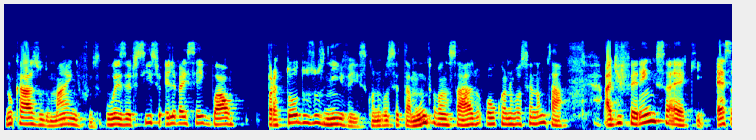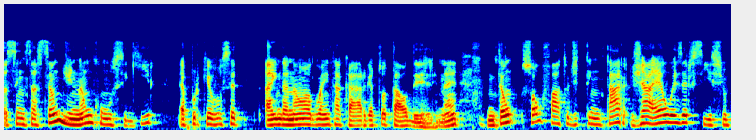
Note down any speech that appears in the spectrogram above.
No caso do mindfulness, o exercício ele vai ser igual para todos os níveis, quando você está muito avançado ou quando você não está. A diferença é que essa sensação de não conseguir é porque você ainda não aguenta a carga total dele, né? Então, só o fato de tentar já é o exercício.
